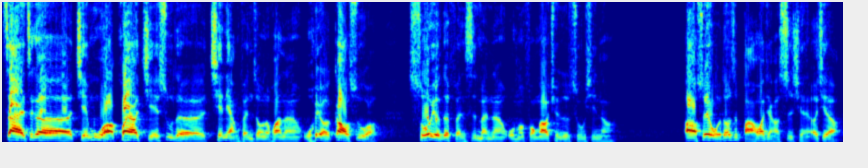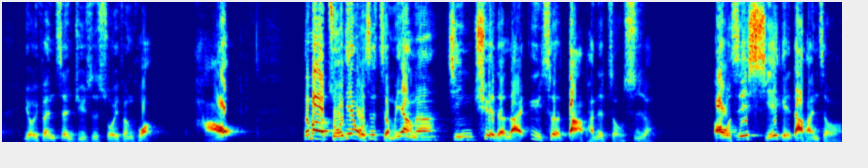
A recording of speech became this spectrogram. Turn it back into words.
在这个节目啊快要结束的前两分钟的话呢，我有告诉我所有的粉丝们呢，我们逢高全数出清哦。啊，所以我都是把话讲到事前，而且啊，有一份证据是说一分话。好，那么昨天我是怎么样呢？精确的来预测大盘的走势啊？哦，我直接写给大盘走，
